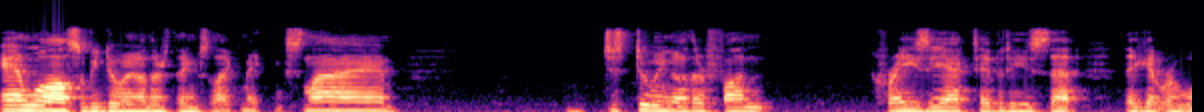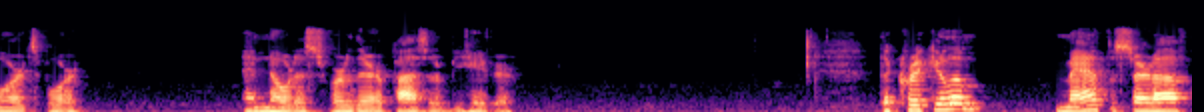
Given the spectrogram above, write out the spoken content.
And we'll also be doing other things like making slime, just doing other fun, crazy activities that they get rewards for and noticed for their positive behavior. The curriculum, math will start off,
